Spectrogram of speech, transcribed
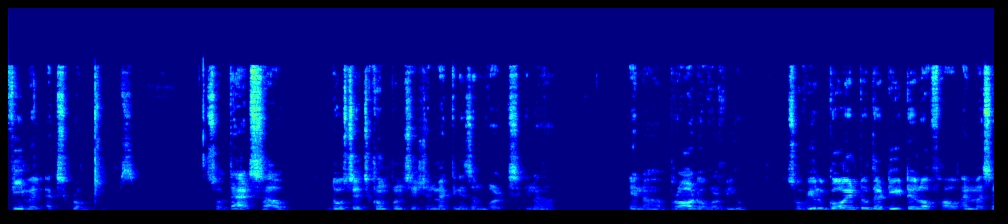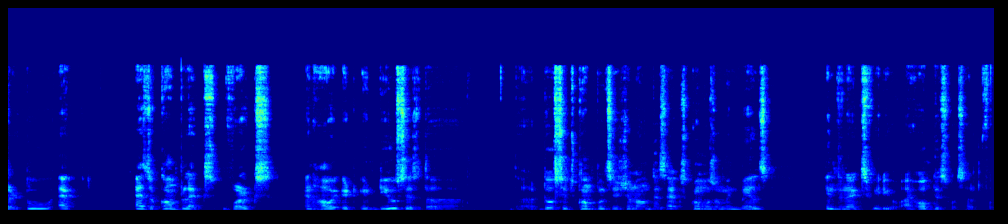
female X chromosomes. So that's how dosage compensation mechanism works in a, in a broad overview. So we'll go into the detail of how MSL2 act as a complex works and how it induces the, the dosage compensation on this X chromosome in males in the next video. I hope this was helpful.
